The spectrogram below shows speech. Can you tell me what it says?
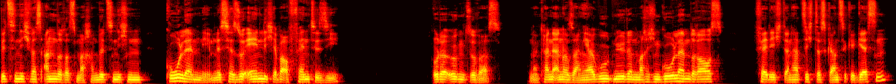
Willst du nicht was anderes machen? Willst du nicht einen Golem nehmen? Das ist ja so ähnlich, aber auch Fantasy. Oder irgend sowas. Und dann kann der andere sagen, ja gut, nö, dann mache ich einen Golem draus. Fertig, dann hat sich das Ganze gegessen.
